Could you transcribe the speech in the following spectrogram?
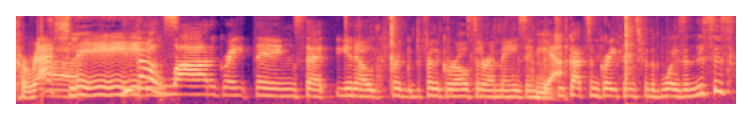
Crashling. Uh, you've got a lot of great things that you know for for the girls that are amazing. But yeah. you've got some great things for the boys, and this is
